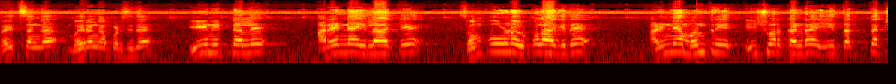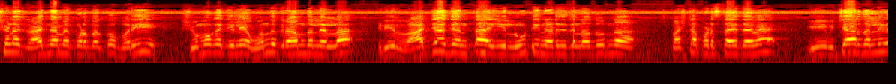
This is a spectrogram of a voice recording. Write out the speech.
ರೈತ ಸಂಘ ಬಹಿರಂಗಪಡಿಸಿದೆ. ಈ ನಿಟ್ಟಿನಲ್ಲಿ ಅರಣ್ಯ ಇಲಾಖೆ ಸಂಪೂರ್ಣ ವಿಫಲ ಆಗಿದೆ. ಅರಣ್ಯ ಮಂತ್ರಿ ಈಶ್ವರ್ ಖಂಡ್ರೆ ಈ ತಕ್- ತಕ್ಷಣ ರಾಜೀನಾಮೆ ಕೊಡಬೇಕು. ಬರೀ ಶಿವಮೊಗ್ಗ ಜಿಲ್ಲೆಯ ಒಂದು ಗ್ರಾಮದಲ್ಲೆಲ್ಲ ಇಡೀ ರಾಜ್ಯಾದ್ಯಂತ ಈ ಲೂಟಿ ನಡೆದಿದೆ ಅನ್ನೋದನ್ನ ಸ್ಪಷ್ಟಪಡಿಸ್ತಾ ಇದ್ದೇವೆ. ಈ ವಿಚಾರದಲ್ಲಿ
